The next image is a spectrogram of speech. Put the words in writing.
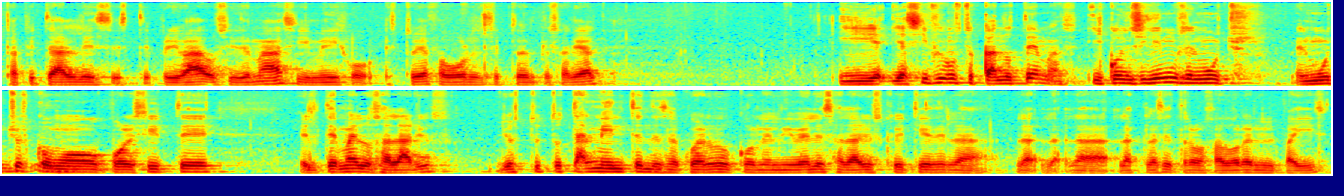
capitales este, privados y demás. Y me dijo, estoy a favor del sector empresarial. Y, así fuimos tocando temas. Y coincidimos en muchos, en muchos como, por decirte, el tema de los salarios. Yo estoy totalmente en desacuerdo con el nivel de salarios que hoy tiene la, la clase trabajadora en el país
